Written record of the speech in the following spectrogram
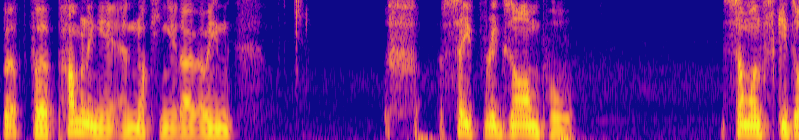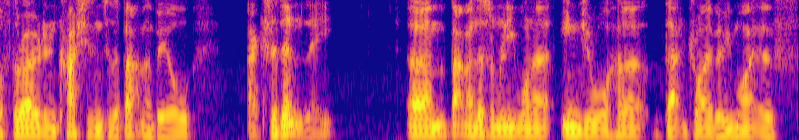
But for pummeling it and knocking it out, I mean, say for example, someone skids off the road and crashes into the Batmobile accidentally, um, Batman doesn't really want to injure or hurt that driver who might have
